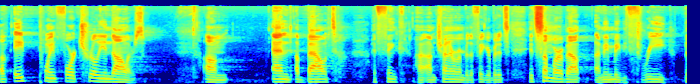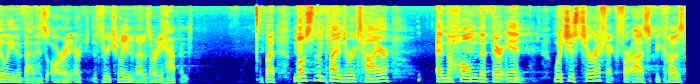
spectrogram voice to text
of $8.4 trillion. Um, and about, I think, I'm trying to remember the figure, but it's, it's somewhere about, I mean, maybe 3 billion of that has already, or 3 trillion of that has already happened. But most of them plan to retire in the home that they're in which is terrific for us because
